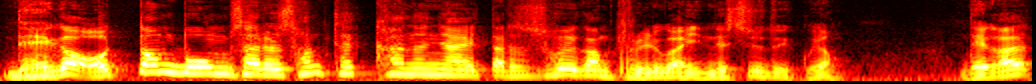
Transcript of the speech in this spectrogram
내가 어떤 보험사를 선택하느냐에 따라서 소외감 분류가 있을 수도 있고요. 내가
